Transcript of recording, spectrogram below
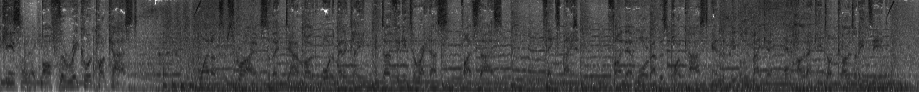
Hauraki's Off the Record podcast. Why not subscribe so they download automatically? And don't forget to rate us five stars. Thanks, mate. Find out more about this podcast and the people who make it at hauraki.co.nz.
